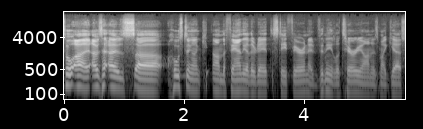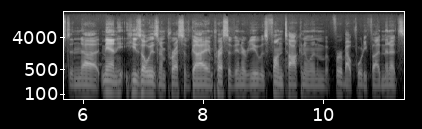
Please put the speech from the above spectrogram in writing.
so uh, I was I was uh, hosting on on the fan the other day at the state fair, and had Vinny Lettieri on as my guest. And uh, man, he, he's always an impressive guy. Impressive interview. It was fun talking to him for about 45 minutes.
